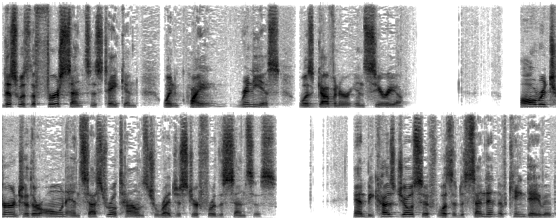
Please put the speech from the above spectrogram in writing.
This was the first census taken when Quirinius was governor in Syria. All returned to their own ancestral towns to register for the census. And because Joseph was a descendant of King David,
